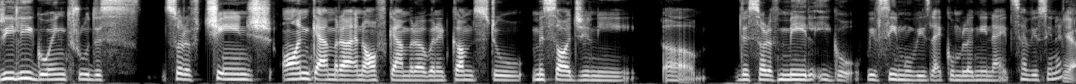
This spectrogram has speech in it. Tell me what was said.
really going through this sort of change on camera and off camera when it comes to misogyny, uh, this sort of male ego. We've seen movies like Kumbalangi Nights. Have you seen it? Yeah.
